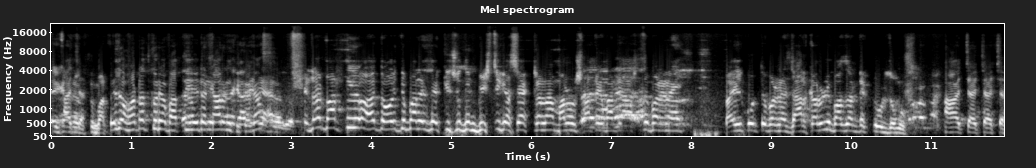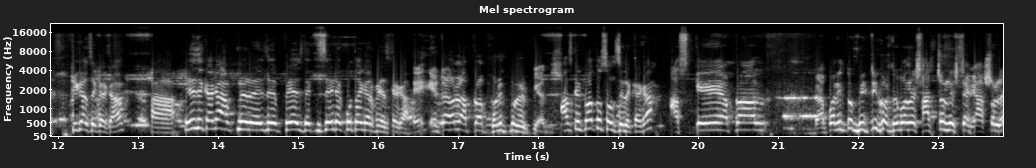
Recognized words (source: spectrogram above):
আচ্ছা। হঠাৎ করে বাতি এটা কারণ কি কাকা? বাড়তি হয়তো হইতে পারে যে কিছুদিন বৃষ্টি গেছে একটা না মানুষ হাটে মাঠে আসতে পারে নাই বাই করতে পারে না যার কারণে বাজারটা একটু ঊর্ধ্বমুখী। আচ্ছা আচ্ছা আচ্ছা। ঠিক আছে কাকা। আহ, এই যে কাকা আপনার এই যে পেঁয়াজ দেখতেছে এটা কোথাকার পেঁয়াজ কাকা? এটা হলো আপনার ফরিদপুরের পেঁয়াজ। আজকে কত চলছিল কাকা? আজকে আপনার ব্যাপারই তো বিক্রি করতে বলে সাতচল্লিশ টাকা আসলে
